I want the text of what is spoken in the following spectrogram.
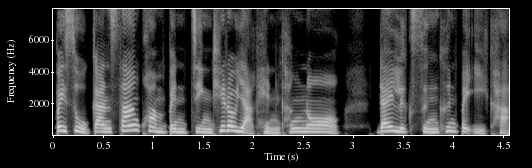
ไปสู่การสร้างความเป็นจริงที่เราอยากเห็นข้างนอก ได้ลึกซึ้งขึ้นไปอีกค่ะ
